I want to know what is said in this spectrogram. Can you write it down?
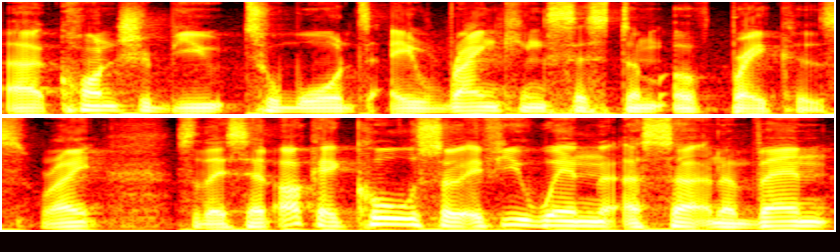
uh, contribute towards a ranking system of breakers, right? So they said, okay, cool. So if you win a certain event,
